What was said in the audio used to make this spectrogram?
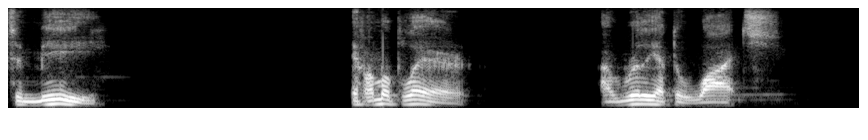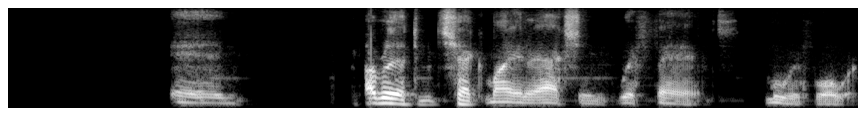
to me, if I'm a player, I really have to watch and I really have to check my interaction with fans moving forward.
